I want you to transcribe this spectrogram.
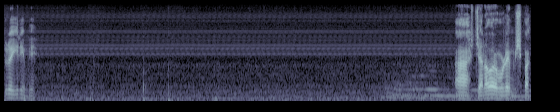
Şuraya gireyim bir. Ah canavar buradaymış. Bak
